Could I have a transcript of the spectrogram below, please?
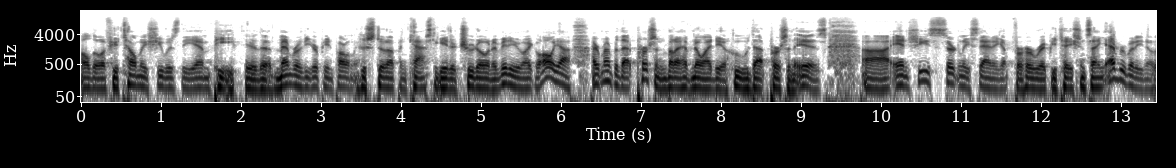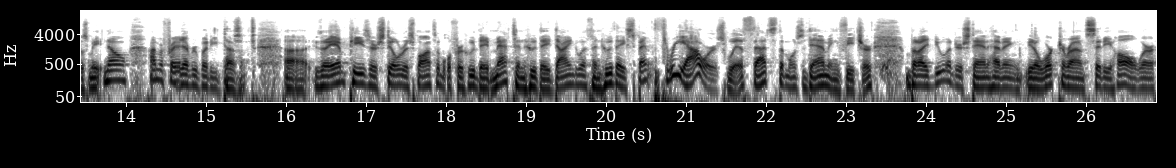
Although if you tell me she was the MP, the member of the European Parliament who stood up and castigated Trudeau in a video, I go, oh yeah, I remember that person, but I have no idea who that person is. Uh, and she's certainly standing up for her reputation, saying everybody knows me. No, I'm afraid everybody everybody doesn't. Uh, the MPs are still responsible for who they met and who they dined with and who they spent three hours with. That's the most damning feature. But I do understand having, you know, worked around City Hall where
